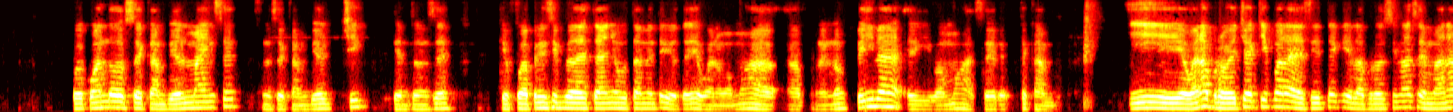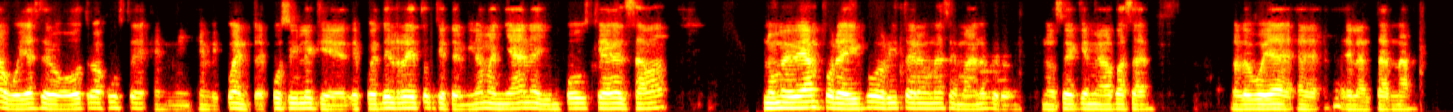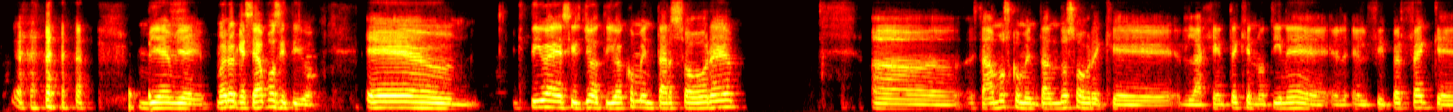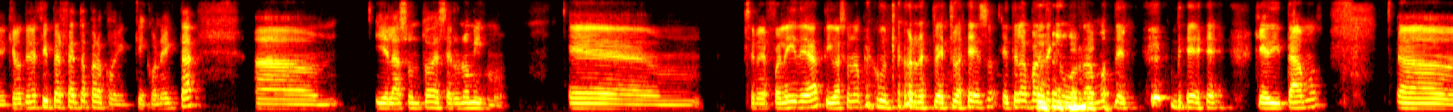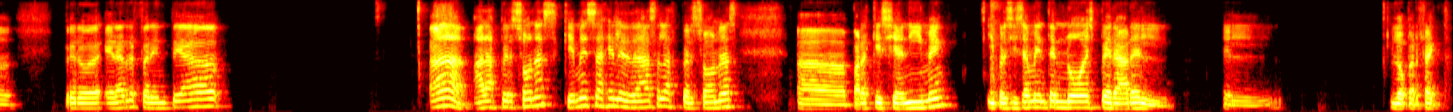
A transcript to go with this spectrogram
Fue cuando se cambió el mindset, se cambió el chip, que entonces que fue a principios de este año justamente que yo te dije, bueno, vamos a, a ponernos pilas y vamos a hacer este cambio. Y bueno, aprovecho aquí para decirte que la próxima semana voy a hacer otro ajuste en mi, en mi cuenta. Es posible que después del reto que termina mañana y un post que haga el sábado, no me vean por ahí por en una semana, pero no sé qué me va a pasar. No les voy a, adelantar nada. bien, bien. Bueno, que sea positivo. Eh, te iba a decir yo? Te iba a comentar sobre... Ah, estábamos comentando sobre que la gente que no tiene el, el feed perfecto, que, que, no tiene el feed perfecto, pero que conecta, y el asunto de ser uno mismo. Em, se me fue la idea, te iba a hacer una pregunta con respecto a eso. Esta es la parte que borramos, de, que editamos. Ah, pero era referente a Ah, a las personas, ¿qué mensaje le das a las personas ah, para que se animen y precisamente no esperar el, lo perfecto?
